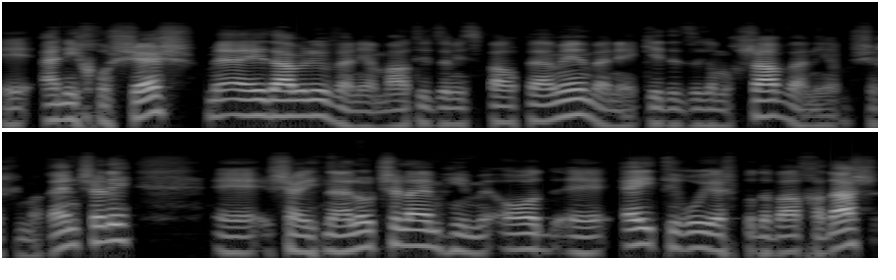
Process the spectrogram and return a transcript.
אה, אני חושש מ-AW ואני אמרתי את זה מספר פעמים ואני אגיד את זה גם עכשיו ואני אמשיך עם הרנט שלי אה, שההתנהלות שלהם היא מאוד אה, היי תראו יש פה דבר חדש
